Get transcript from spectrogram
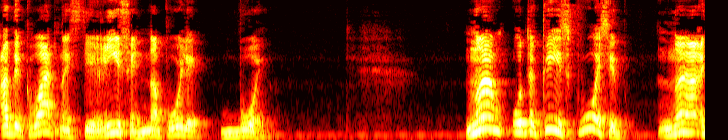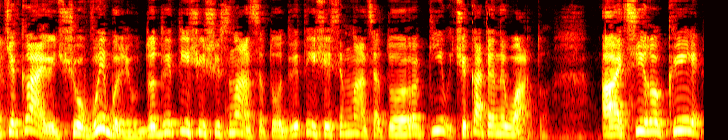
адекватності рішень на полі бою. Нам у такий спосіб натякають, що виборів до 2016-2017 років чекати не варто. А ці роки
